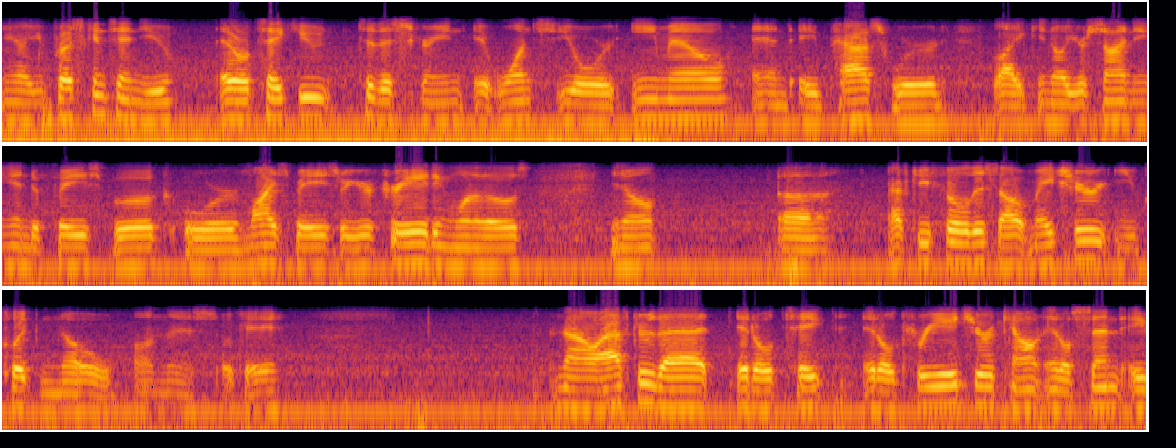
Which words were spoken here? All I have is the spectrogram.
you know, you press continue. It'll take you to this screen. It wants your email and a password. Like, you know, you're signing into Facebook or MySpace or you're creating one of those, you know. Uh, after you fill this out, make sure you click no on this, okay? Now after that it'll take it'll create your account. It'll send a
